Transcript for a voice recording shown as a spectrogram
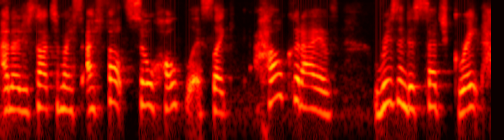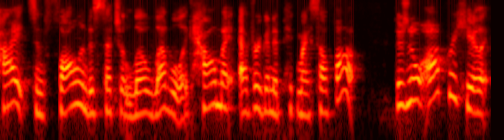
and I just thought to myself, I felt so hopeless. Like how could I have risen to such great heights and fallen to such a low level? Like how am I ever going to pick myself up? There's no opera here like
